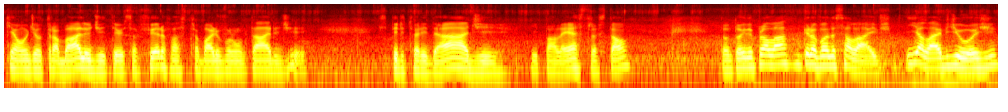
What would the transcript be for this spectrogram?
que é onde eu trabalho de terça-feira, faço trabalho voluntário de espiritualidade e palestras tal. Então estou indo para lá gravando essa live. E a live de hoje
